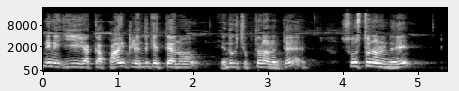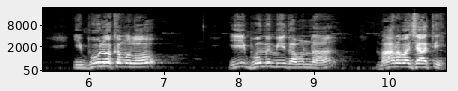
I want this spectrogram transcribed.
నేను ఈ యొక్క పాయింట్లు ఎందుకు ఎత్తాను? ఎందుకు చెప్తున్నానంటే చూస్తున్నానండి ఈ భూలోకములో ఈ భూమి మీద ఉన్న మానవ జాతి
